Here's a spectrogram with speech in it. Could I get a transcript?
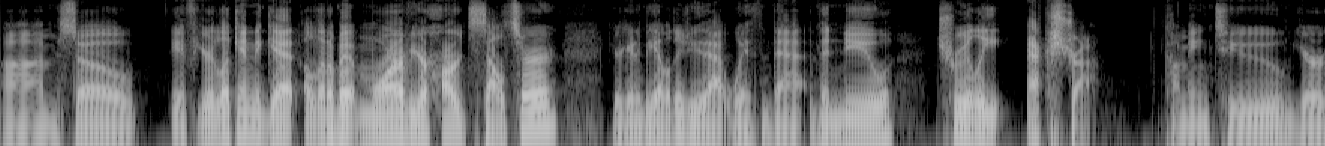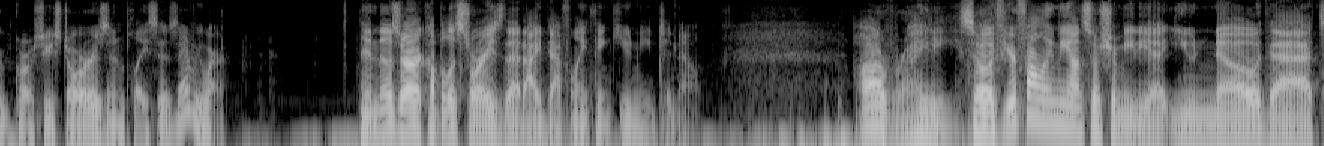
Um, so if you're looking to get a little bit more of your hard seltzer, you're going to be able to do that with that the new Truly Extra coming to your grocery stores and places everywhere. And those are a couple of stories that I definitely think you need to know. Alrighty. So if you're following me on social media, you know that,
